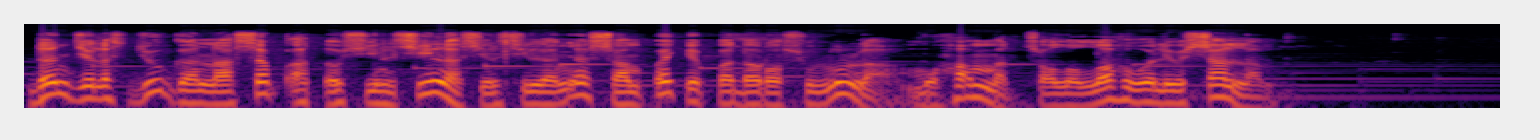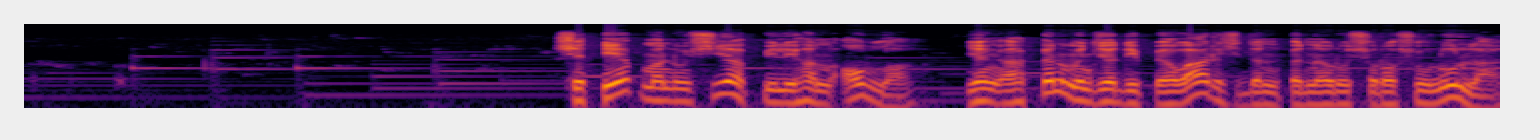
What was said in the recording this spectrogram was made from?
dan jelas juga nasab atau silsilah-silsilahnya sampai kepada Rasulullah Muhammad SAW. Setiap manusia pilihan Allah yang akan menjadi pewaris dan penerus Rasulullah,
